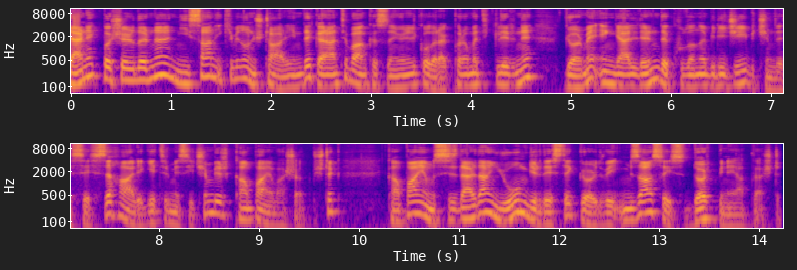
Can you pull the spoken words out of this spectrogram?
Dernek başarılarını Nisan 2013 tarihinde Garanti Bankası'na yönelik olarak paramatiklerini görme engellilerin de kullanabileceği biçimde sesli hale getirmesi için bir kampanya başlatmıştık. Kampanyamız sizlerden yoğun bir destek gördü ve imza sayısı 4000'e yaklaştı.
